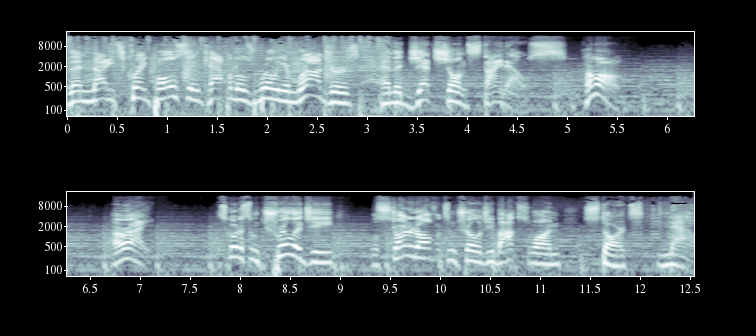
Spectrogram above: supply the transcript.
The Knights, Craig Polson. Capitals, William Rogers. And the Jets, Sean Steinhaus. Come on. All right. Let's go to some trilogy. We'll start it off with some trilogy. Box one starts now.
